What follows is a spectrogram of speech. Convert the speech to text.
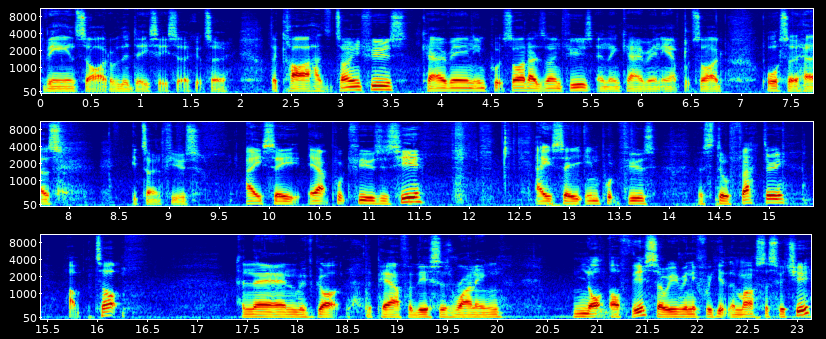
van side of the DC circuit. So the car has its own fuse, caravan input side has its own fuse and then caravan output side also has its own fuse. AC output fuse is here. AC input fuse is still factory up the top. And then we've got the power for this is running not off this. So even if we hit the master switch here,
